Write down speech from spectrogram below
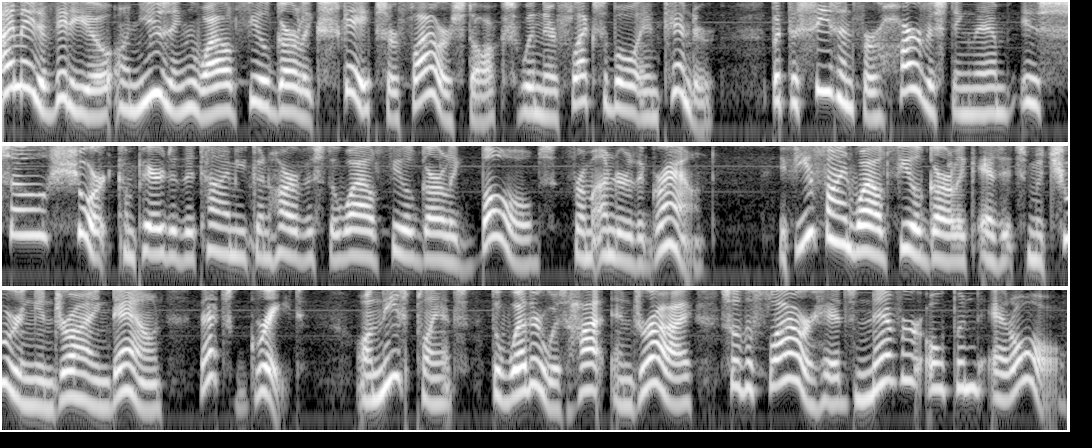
I made a video on using the wild field garlic scapes or flower stalks when they're flexible and tender, but the season for harvesting them is so short compared to the time you can harvest the wild field garlic bulbs from under the ground. If you find wild field garlic as it's maturing and drying down, that's great. On these plants, the weather was hot and dry, so the flower heads never opened at all.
